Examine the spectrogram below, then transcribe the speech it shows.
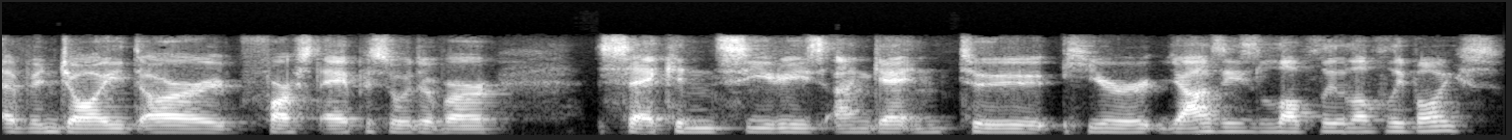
have enjoyed our first episode of our second series and getting to hear Yazzy's lovely, lovely voice.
